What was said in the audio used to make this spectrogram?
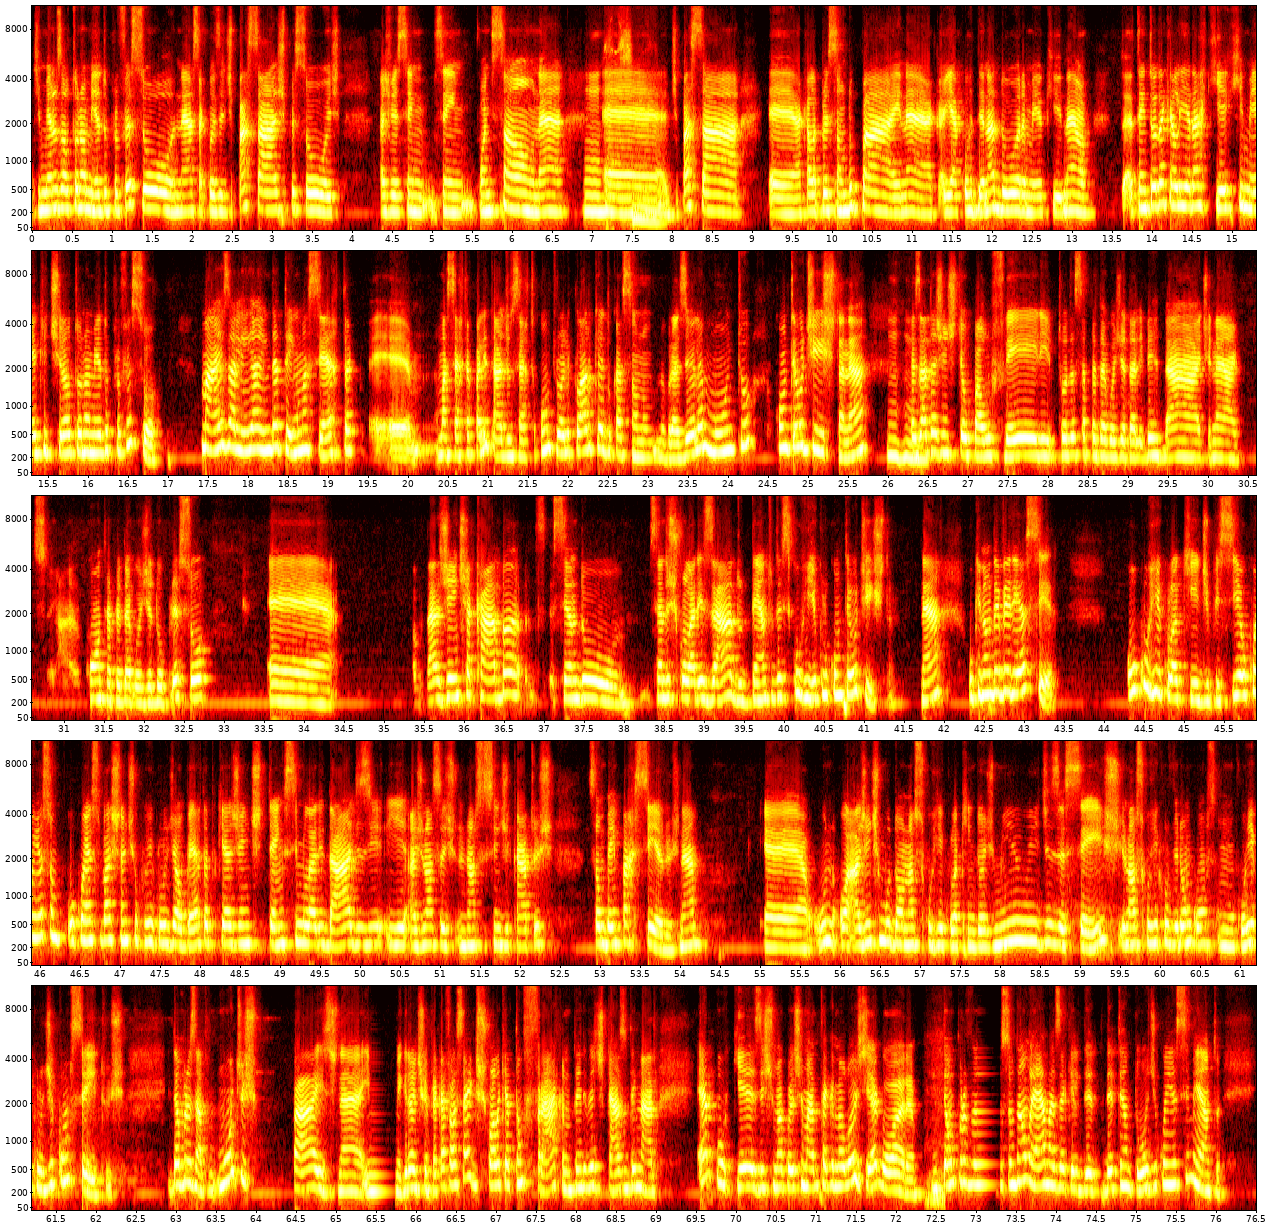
de menos autonomia do professor, né, essa coisa de passar as pessoas às vezes sem, sem condição, né? Uhum, é, de passar, é, aquela pressão do pai, né? E a coordenadora meio que, né? Tem toda aquela hierarquia que meio que tira a autonomia do professor. Mas ali ainda tem uma certa, é, uma certa qualidade, um certo controle. Claro que a educação no, no Brasil é muito conteudista, né? Uhum. Apesar da gente ter o Paulo Freire, toda essa pedagogia da liberdade, né? Contra a pedagogia do opressor, é, a gente acaba sendo, sendo escolarizado dentro desse currículo conteudista, né? O que não deveria ser. O currículo aqui de PC, eu conheço, eu conheço bastante o currículo de Alberta, porque a gente tem similaridades e, e as nossas, os nossos sindicatos são bem parceiros, né? É, o, a gente mudou o nosso currículo aqui em 2016 e o nosso currículo virou um, um currículo de conceitos. Então, por exemplo, muitos pais, né, imigrantes vêm para cá e falam assim, ah, escola que é tão fraca, não tem dever de casa, não tem nada. É porque existe uma coisa chamada tecnologia agora. Então, o professor não é mais aquele detentor de conhecimento.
